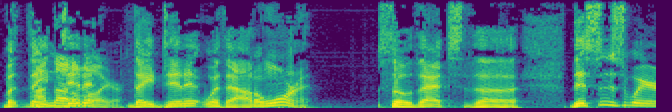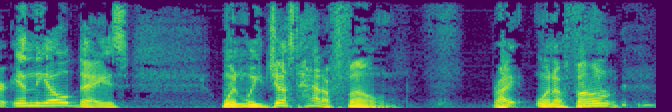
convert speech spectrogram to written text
but they did it. lawyer. They did it without a warrant. So that's the. This is where in the old days, when we just had a phone, right? When a phone,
